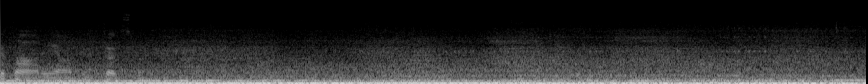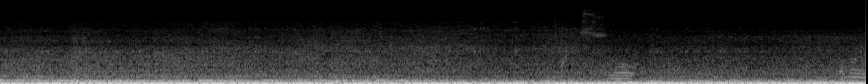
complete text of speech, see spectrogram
कतार है यहाँ पे ट्रक्स का So, हमारे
